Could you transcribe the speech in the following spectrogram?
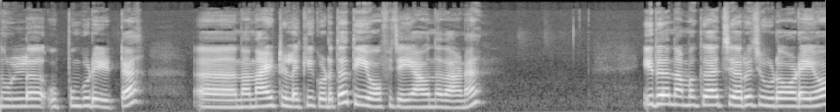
നുള്ള് ഉപ്പും കൂടി ഇട്ട് നന്നായിട്ട് ഇളക്കി കൊടുത്ത് തീ ഓഫ് ചെയ്യാവുന്നതാണ്. ഇത് നമുക്ക് ചെറു ചൂടോടെയോ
